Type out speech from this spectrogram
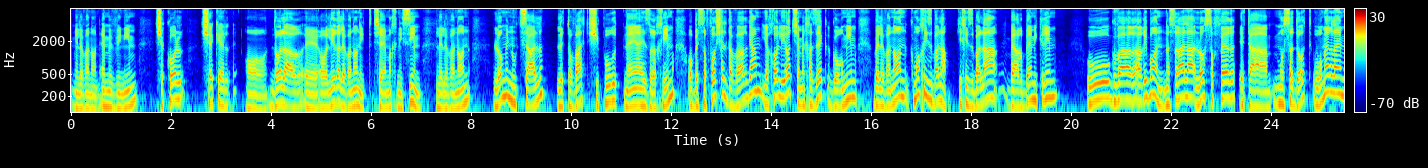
מלבנון. הם מבינים שכל שקל או דולר אה, או לירה לבנונית שהם מכניסים ללבנון לא מנוצל לטובת שיפור תנאי האזרחים, או בסופו של דבר גם יכול להיות שמחזק גורמים בלבנון כמו חיזבאללה. כי חיזבאללה בהרבה מקרים הוא כבר הריבון. נסראללה לא סופר את המוסדות, הוא אומר להם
